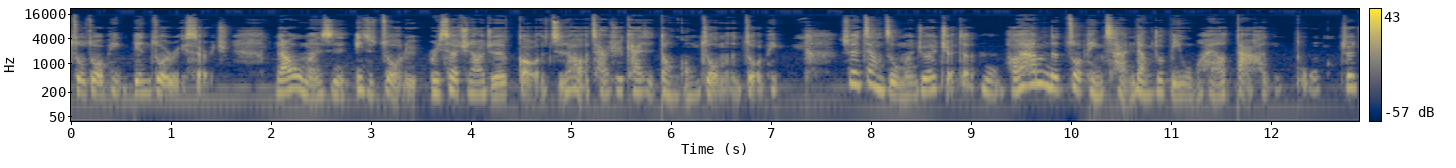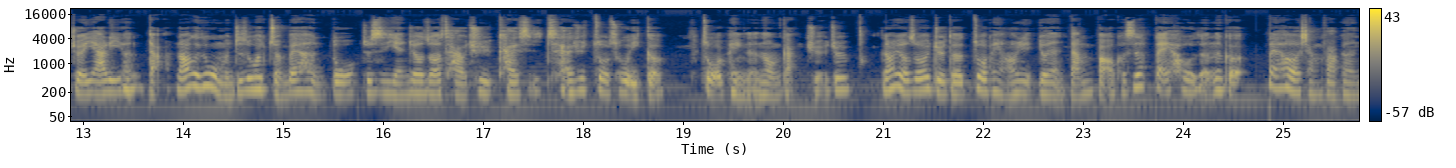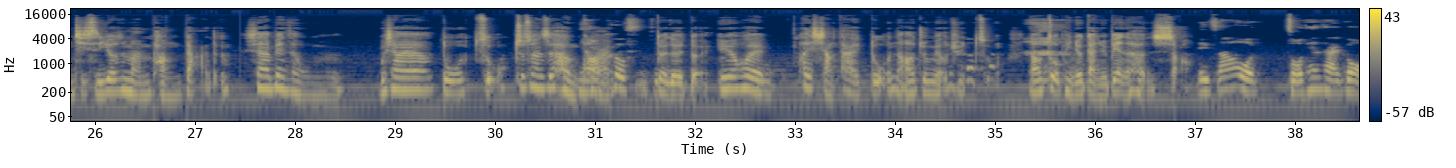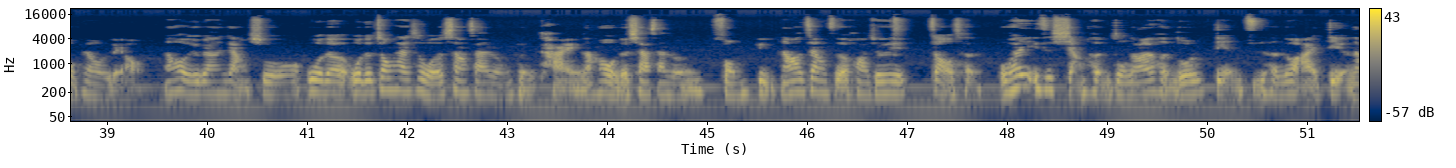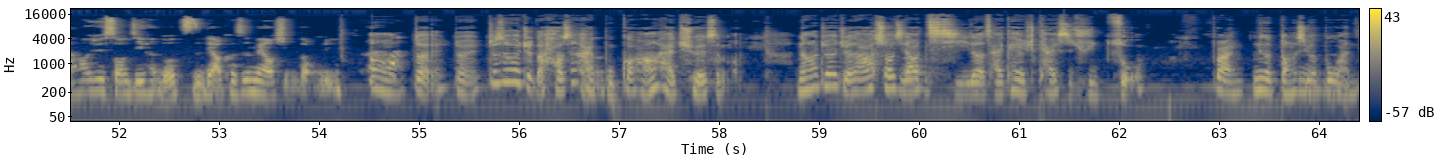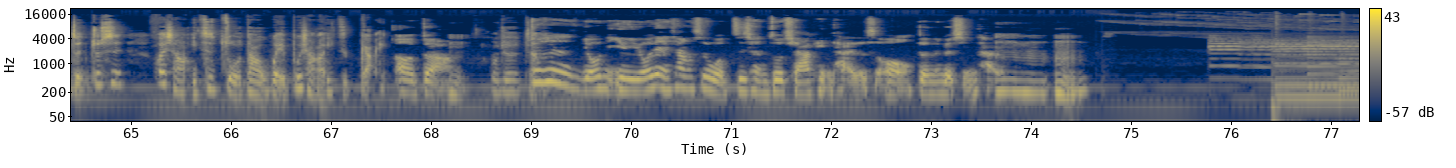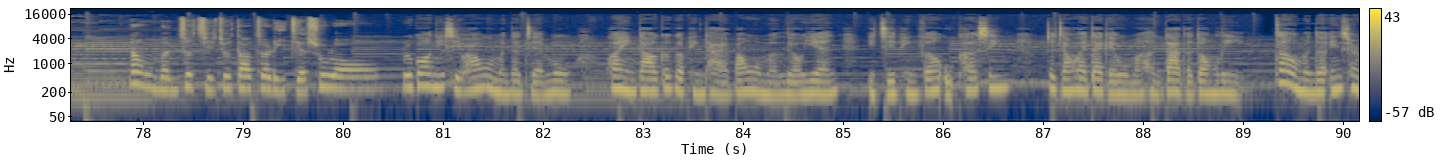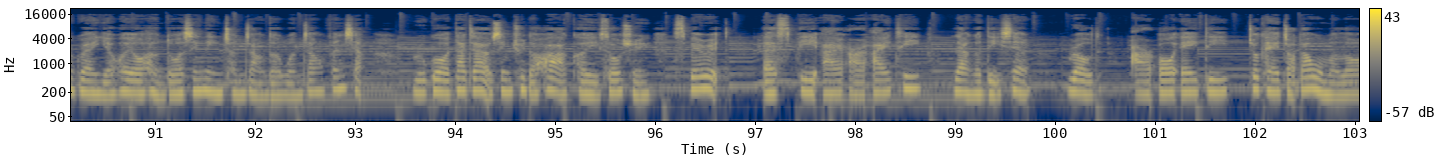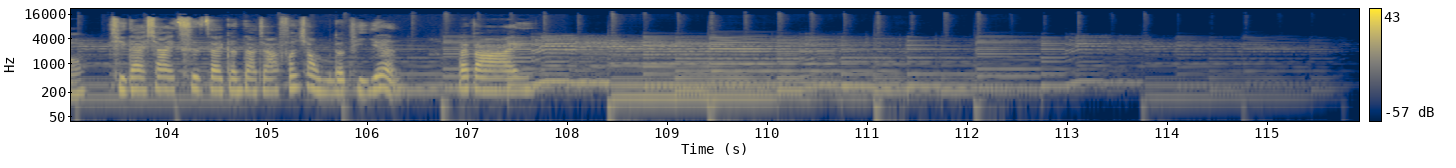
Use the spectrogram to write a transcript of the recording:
做作品边做 research，然后我们是一直做 re- research，然后觉得够了之后才去开始动工做我们的作品，所以这样子我们就会觉得，嗯。好像他们的作品产量就比我们还要大很多，就觉得压力很大。然后可是我们就是会准备很多，就是研究之后才去开始才去做出一个作品的那种感觉，就然后有时候会觉得作品好像有有点单薄，可是背后的那个背后的想法可能其实又是蛮庞大的。现在变成我们，我现在要多做，就算是很快，克服对对对，因为会、嗯会想太多，然后就没有去做，然后作品就感觉变得很少。你知道我昨天才跟我朋友聊，然后我就跟他讲说，我的我的状态是我的上三轮很开，然后我的下三轮封闭，然后这样子的话就会造成我会一直想很多，然后有很多点子、很多 idea，然后去收集很多资料，可是没有行动力。嗯，对对，就是会觉得好像还不够，好像还缺什么，然后就会觉得要收集到齐了才可以去开始去做，不然那个东西会不完整，就是会想要一次做到位，不想要一直改。呃，对啊，嗯，我觉得这样，就是有也有点像是我之前做其他平台的时候的那个心态了。嗯嗯，那我们这集就到这里结束喽。如果你喜欢我们的节目，欢迎到各个平台帮我们留言以及评分五颗星，这将会带给我们很大的动力。在我们的 Instagram 也会有很多心灵成长的文章分享，如果大家有兴趣的话，可以搜寻 Spirit S P I R I T 两个底线 Road R O A D 就可以找到我们喽。期待下一次再跟大家分享我们的体验，拜拜。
